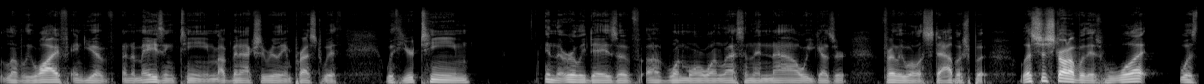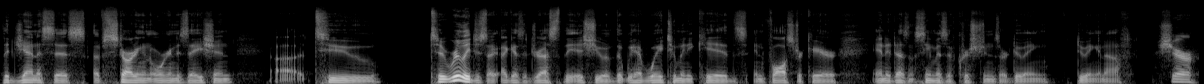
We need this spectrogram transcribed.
lovely wife, and you have an amazing team? I've been actually really impressed with with your team in the early days of, of one more one less and then now you guys are fairly well established but let's just start off with this what was the genesis of starting an organization uh, to to really just I guess address the issue of that we have way too many kids in foster care and it doesn't seem as if Christians are doing doing enough Sure.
